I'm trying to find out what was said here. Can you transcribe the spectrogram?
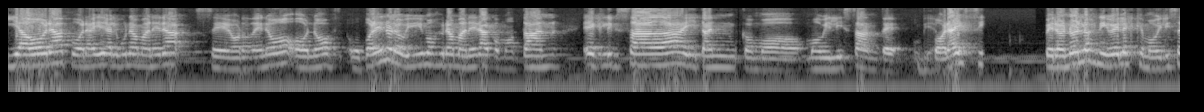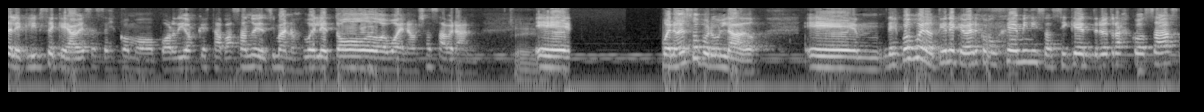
y ahora por ahí de alguna manera se ordenó o no, o por ahí no lo vivimos de una manera como tan eclipsada y tan como movilizante. Bien. Por ahí sí, pero no en los niveles que moviliza el eclipse, que a veces es como, por Dios, ¿qué está pasando? Y encima nos duele todo, bueno, ya sabrán. Sí. Eh, bueno, eso por un lado. Eh, después, bueno, tiene que ver con Géminis, así que entre otras cosas,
